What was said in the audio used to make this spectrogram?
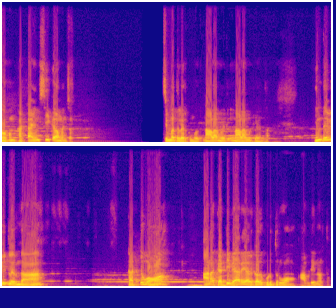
யோகம் கட்டாயம் சீக்கிரம் மஞ்சள் சிம்மத்தில் இருக்கும்போது நாலாம் வீட்டில் நாலாம் வீட்டில் இருந்தால் இந்த வீட்டில் இருந்தால் கட்டுவோம். ஆனால் கட்டி வேற யாருக்காவது கொடுத்துருவோம் அப்படின்னு அர்த்தம்.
